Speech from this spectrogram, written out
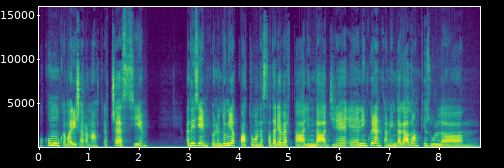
o comunque magari c'erano altri accessi. Ad esempio, nel 2004, quando è stata riaperta l'indagine, eh, gli inquirenti hanno indagato anche sul, um,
